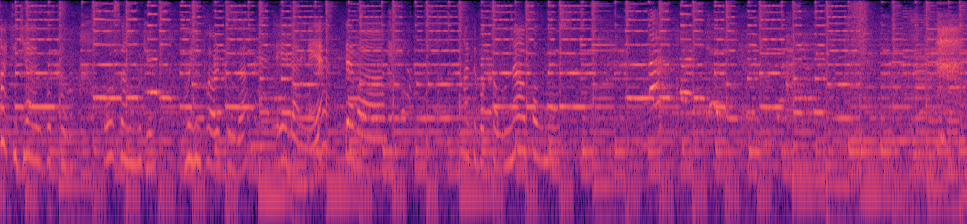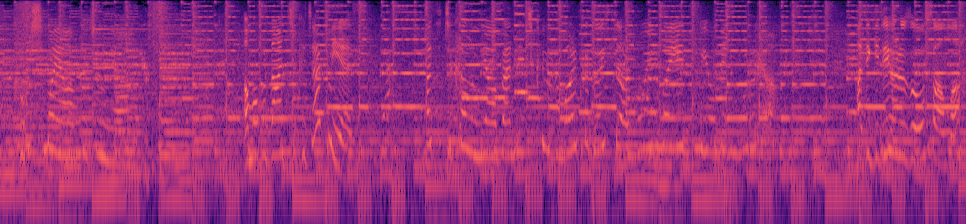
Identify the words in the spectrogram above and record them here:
Hadi gel bakalım. Oğuzhan bugün oyun parkında eğlenmeye devam. Çıkacak mıyız? Hadi çıkalım ya ben de çıkıyorum arkadaşlar. Boyuma yetmiyor benim buraya. Hadi gidiyoruz Oğuzhan'la.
